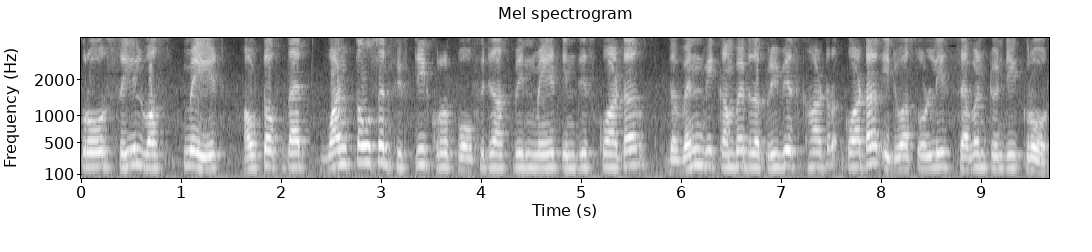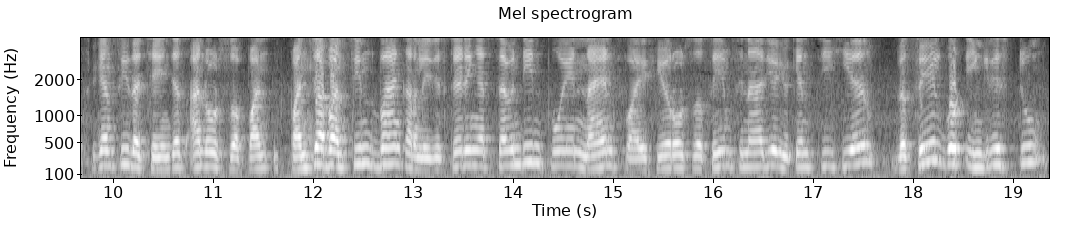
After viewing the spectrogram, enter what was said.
crore sale was made out of that 1050 crore profit has been made in this quarter. The when we compare to the previous quarter quarter it was only 720 crore. You can see the changes and also Pan- punjab and sindh bank currently is trading at 17.95 here also the same scenario you can see here. The sale got increased to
